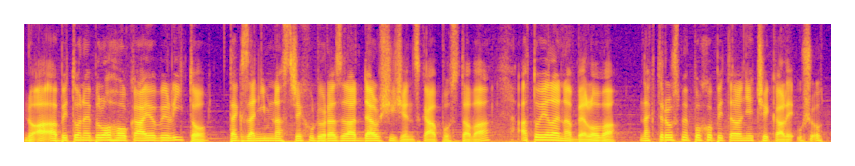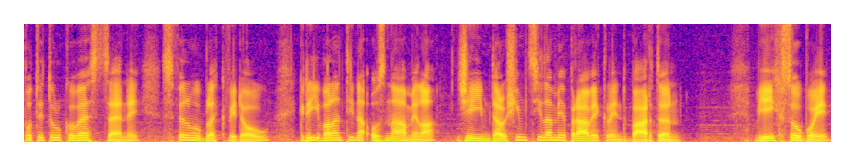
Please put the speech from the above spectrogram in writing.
No a aby to nebylo Hawkeyeovi líto, tak za ním na střechu dorazila další ženská postava, a to je Lena Belova, na kterou jsme pochopitelně čekali už od potitulkové scény z filmu Black Widow, kdy jí Valentina oznámila, že jejím dalším cílem je právě Clint Barton. V jejich souboji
